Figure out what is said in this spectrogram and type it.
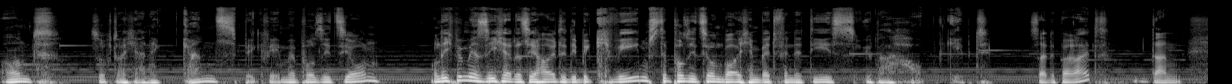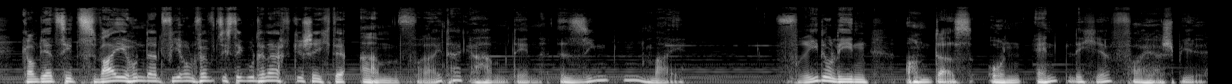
und sucht euch eine ganz bequeme Position und ich bin mir sicher, dass ihr heute die bequemste Position bei euch im Bett findet, die es überhaupt gibt. Seid ihr bereit? Dann kommt jetzt die 254. Gute Nacht Geschichte am Freitagabend, den 7. Mai. Fridolin und das unendliche Feuerspiel.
